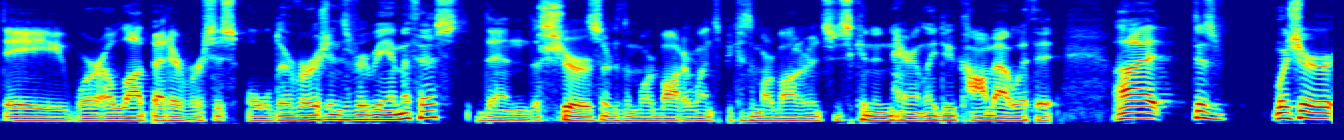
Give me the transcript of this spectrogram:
they were a lot better versus older versions of Ruby Amethyst than the sure. sort of the more modern ones because the more modern ones just can inherently do combat with it. Uh does was your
